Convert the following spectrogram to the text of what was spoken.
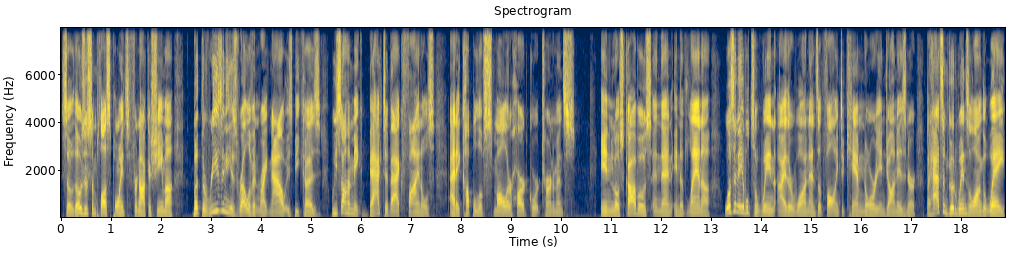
So, those are some plus points for Nakashima. But the reason he is relevant right now is because we saw him make back to back finals at a couple of smaller hardcourt tournaments in Los Cabos and then in Atlanta. Wasn't able to win either one, ends up falling to Cam Norrie and John Isner, but had some good wins along the way,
